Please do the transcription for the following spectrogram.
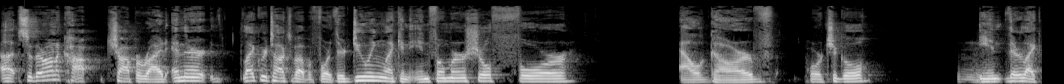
Uh, so they're on a cop, chopper ride and they're, like we talked about before, they're doing like an infomercial for Algarve, Portugal. Mm. And they're like,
